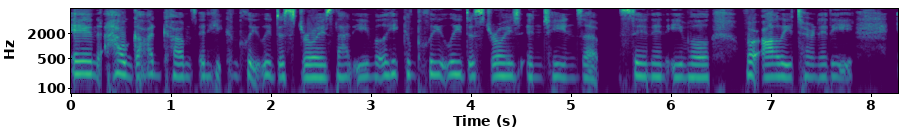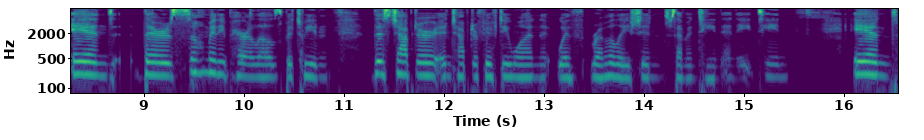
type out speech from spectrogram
And how God comes and he completely destroys that evil. He completely destroys and chains up sin and evil for all eternity. And there's so many parallels between this chapter and chapter 51 with Revelation 17 and 18. And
